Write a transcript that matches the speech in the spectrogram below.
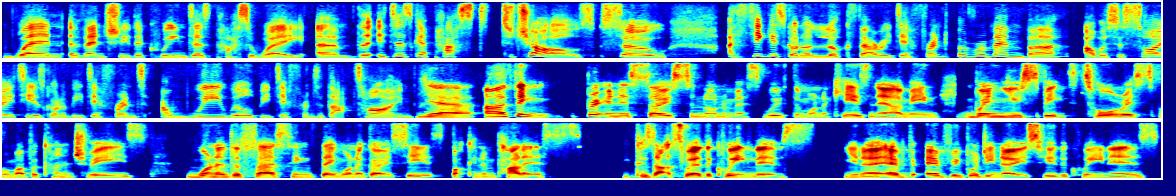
When eventually the Queen does pass away, um, that it does get passed to Charles. So I think it's going to look very different. But remember, our society is going to be different and we will be different at that time. Yeah. I think Britain is so synonymous with the monarchy, isn't it? I mean, when you speak to tourists from other countries, one of the first things they want to go and see is Buckingham Palace because that's where the Queen lives. You know, ev- everybody knows who the Queen is,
